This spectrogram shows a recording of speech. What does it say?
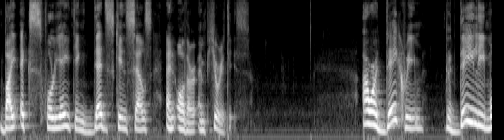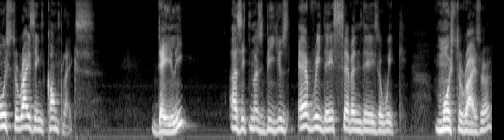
by exfoliating dead skin cells and other impurities. Our day cream, the Daily Moisturizing Complex. Daily, as it must be used every day, seven days a week. Moisturizer,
